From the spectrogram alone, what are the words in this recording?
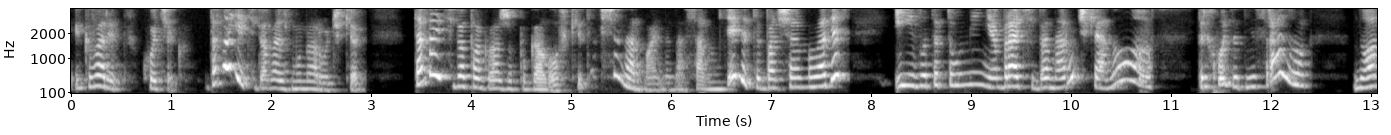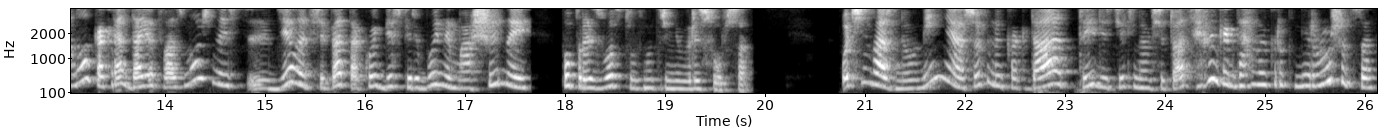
и говорит, котик, давай я тебя возьму на ручки, давай я тебя поглажу по головке. Да все нормально на самом деле, ты большая молодец. И вот это умение брать себя на ручки, оно приходит не сразу, но оно как раз дает возможность э, делать себя такой бесперебойной машиной по производству внутреннего ресурса. Очень важное умение, особенно когда ты действительно в ситуации, когда вокруг мир рушится,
